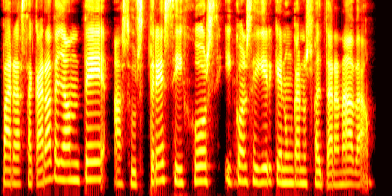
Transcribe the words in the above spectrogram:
para sacar adelante a sus tres hijos y conseguir que nunca nos faltara nada.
